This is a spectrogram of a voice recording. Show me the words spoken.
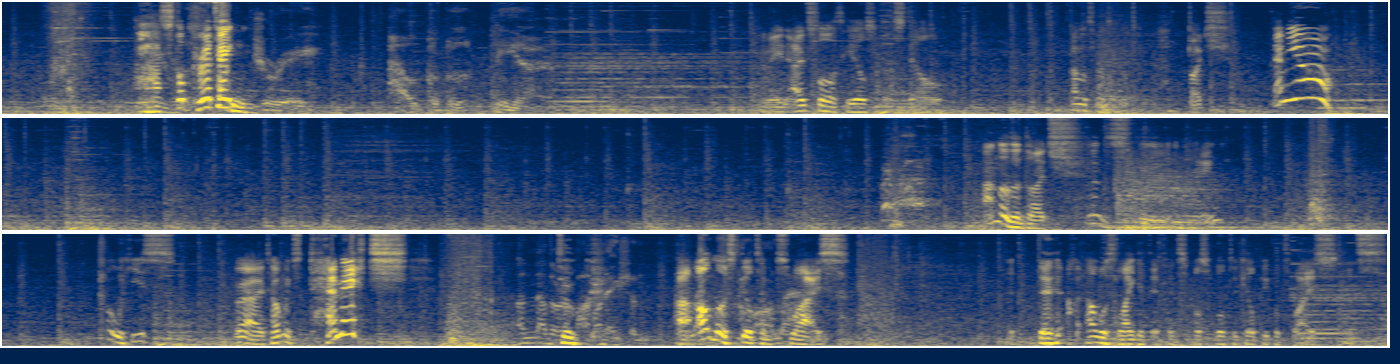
Ah, stop critting! Mean, solid heals, but still. I would want to go to. Damn you! Another dodge. That's really annoying. Oh, he's... Right, how much damage? Another Two. abomination. I almost killed him twice. The- I always like it if it's possible to kill people twice. That's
